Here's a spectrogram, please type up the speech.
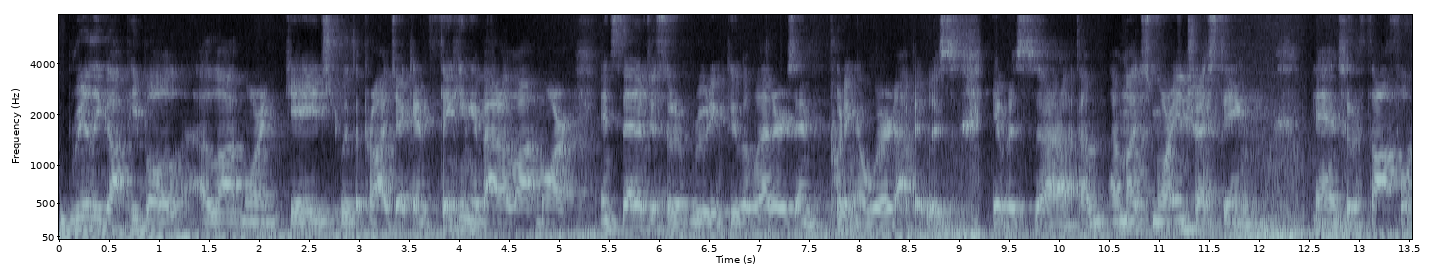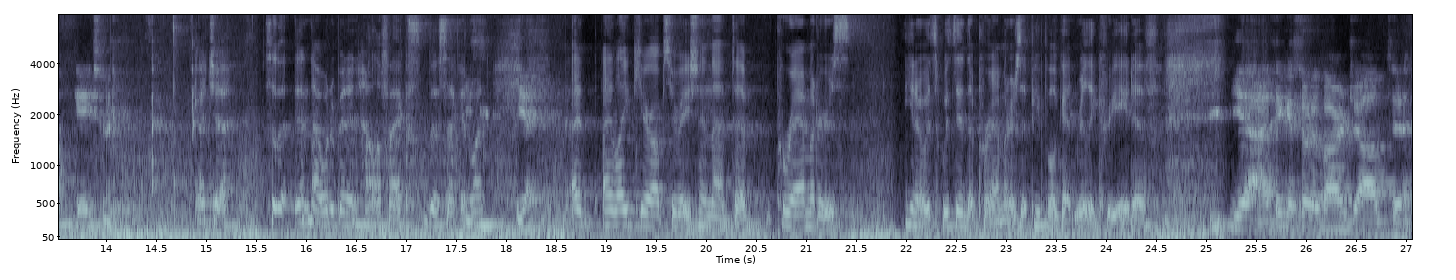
really got people a lot more engaged with the project and thinking about a lot more instead of just sort of rooting through the letters and putting a word up it was it was uh, a, a much more interesting and sort of thoughtful engagement Gotcha. So, th- and that would have been in Halifax, the second one. yeah I, I like your observation that the parameters, you know, it's within the parameters that people get really creative. yeah i think it's sort of our job to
